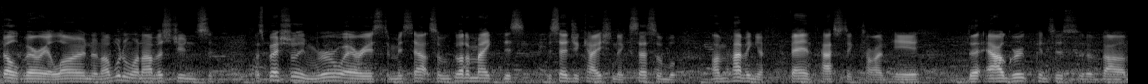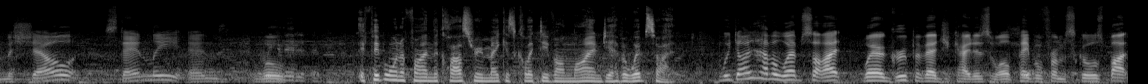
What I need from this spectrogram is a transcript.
felt very alone and I wouldn't want other students especially in rural areas, to miss out. So we've got to make this, this education accessible. I'm having a fantastic time here. The, our group consists of uh, Michelle, Stanley, and Will. If people want to find the Classroom Makers Collective online, do you have a website? We don't have a website. We're a group of educators, well, people from schools, but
